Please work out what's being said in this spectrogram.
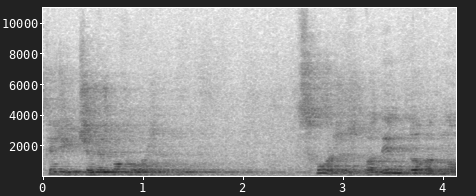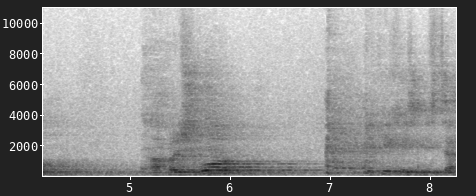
Скажіть, чи не похоже? Схоже ж, один до одного. А прийшло в якихось місцях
